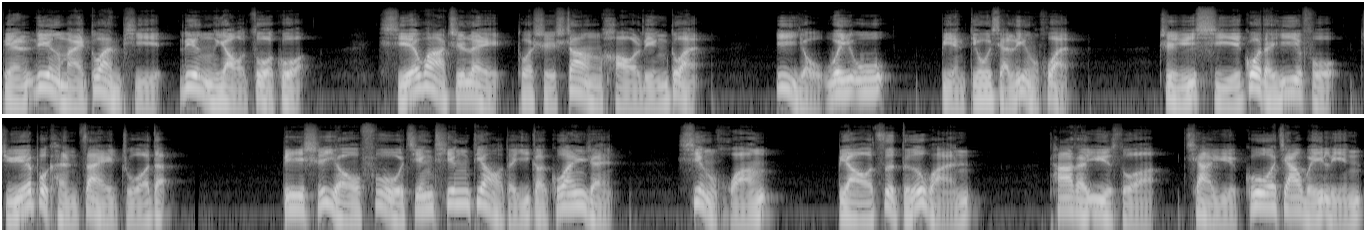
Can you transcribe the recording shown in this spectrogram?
便另买缎匹，另要做过鞋袜之类，多是上好绫缎，一有微污，便丢下另换。至于洗过的衣服，绝不肯再着的。彼时有赴京听调的一个官人，姓黄，表字德婉，他的寓所恰与郭家为邻。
